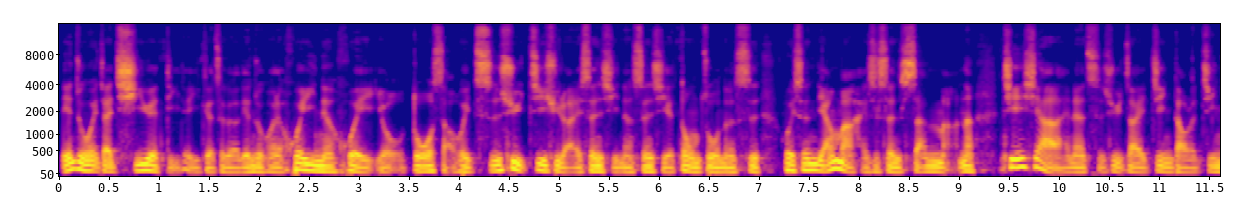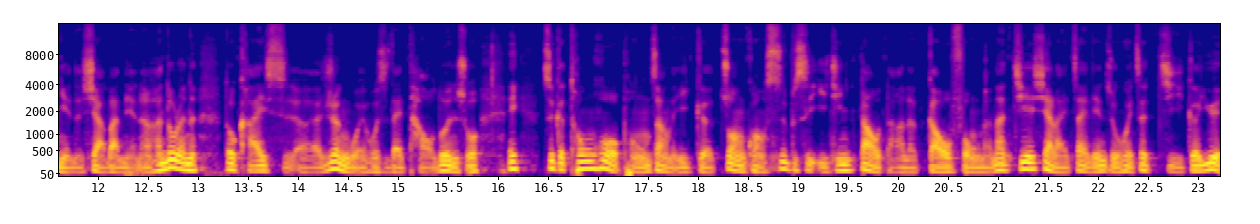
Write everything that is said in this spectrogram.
联准会在七月底的一个这个联准会的会议呢，会有多少会持续继续来升息呢？升息的动作呢，是会升两码还是升三码？那接下来呢，持续在进到了今年的下半年呢，很多人呢都开始呃认为或是在讨论说，诶，这个通货膨胀的一个状况是不是已经到达了高峰了？那接下来在联准会这几个月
